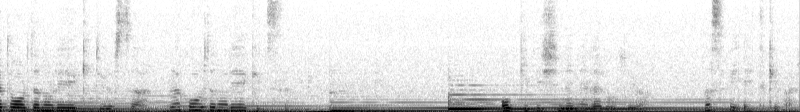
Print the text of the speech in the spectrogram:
Dikkat oradan oraya gidiyorsa bırak oradan oraya gitsin. O gidişinde neler oluyor? Nasıl bir etki var?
